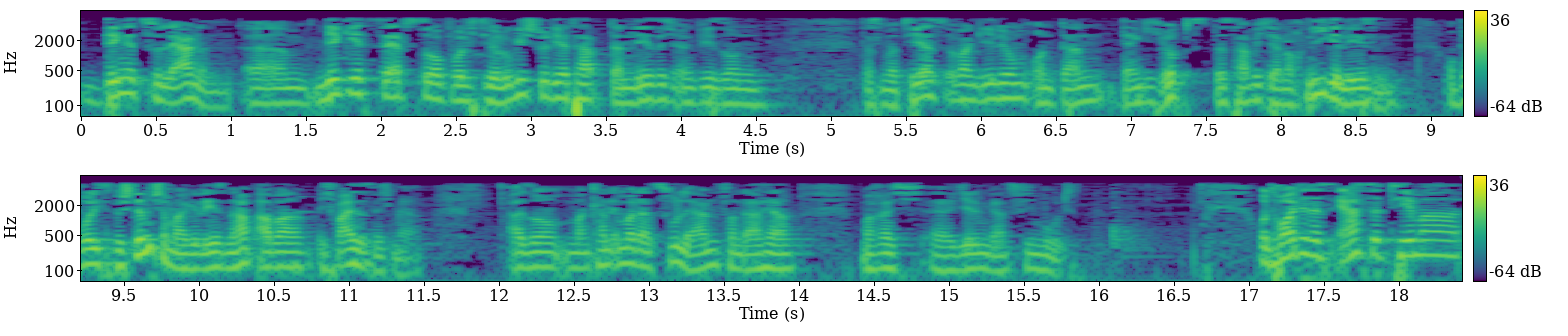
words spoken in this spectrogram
Dinge zu lernen. Ähm, mir geht es selbst so, obwohl ich Theologie studiert habe, dann lese ich irgendwie so ein, das Matthäus-Evangelium und dann denke ich, ups, das habe ich ja noch nie gelesen. Obwohl ich es bestimmt schon mal gelesen habe, aber ich weiß es nicht mehr. Also man kann immer dazu lernen, von daher mache ich äh, jedem ganz viel Mut. Und heute das erste Thema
